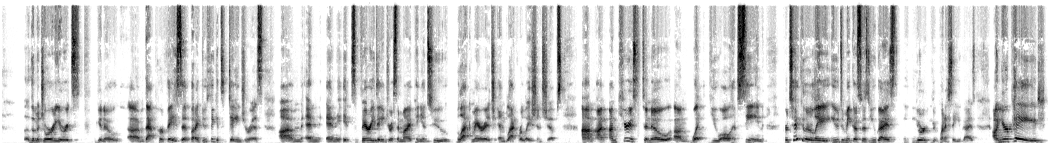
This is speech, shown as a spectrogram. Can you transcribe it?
the majority or it's you know um, that pervasive but i do think it's dangerous. Um, and and it's very dangerous in my opinion to black marriage and black relationships. Um, I'm, I'm curious to know um, what you all have seen. Particularly you Damikos as you guys you're when i say you guys on your page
